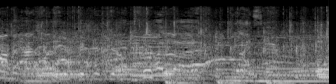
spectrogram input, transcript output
ไม่谢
